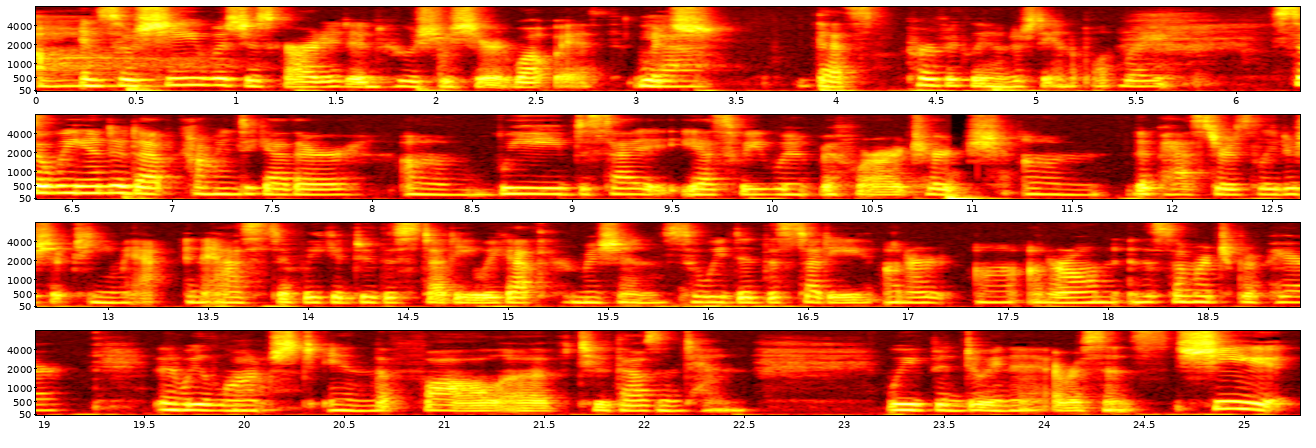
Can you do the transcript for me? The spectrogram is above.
Oh. And so she was just guarded in who she shared what with, which Yeah. that's perfectly understandable. Right. So we ended up coming together. Um, we decided, yes, we went before our church, um, the pastor's leadership team, and asked if we could do the study. We got the permission, so we did the study on our uh, on our own in the summer to prepare. Then we launched in the fall of 2010. We've been doing it ever since. She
